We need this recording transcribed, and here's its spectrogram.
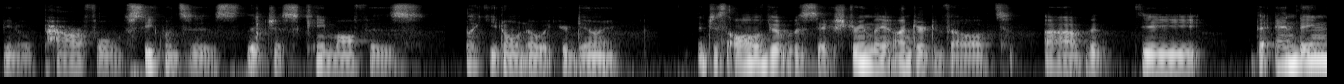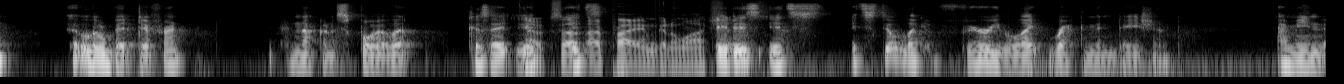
you know powerful sequences that just came off as like you don't know what you're doing. And just all of it was extremely underdeveloped. Uh, but the the ending a little bit different. I'm not going to spoil it because I no, cause I, I, probably am going to watch it. It is it's it's still like a very light recommendation. I mean,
